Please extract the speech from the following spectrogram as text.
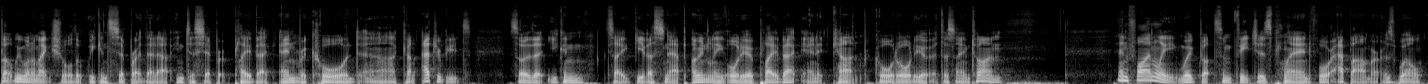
But we want to make sure that we can separate that out into separate playback and record uh, kind of attributes so that you can say give a snap only audio playback and it can't record audio at the same time. And finally, we've got some features planned for AppArmor as well.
